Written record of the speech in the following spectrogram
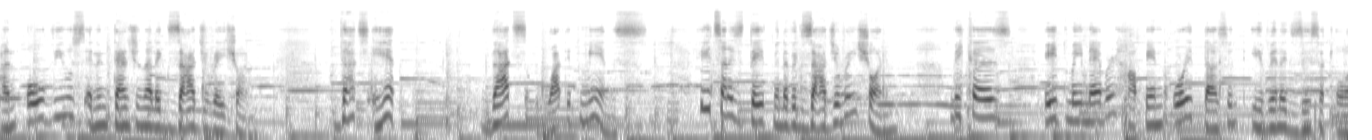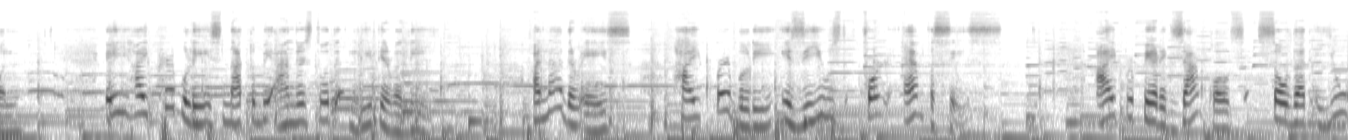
an obvious and intentional exaggeration. That's it. That's what it means. It's a statement of exaggeration because it may never happen or it doesn't even exist at all. A hyperbole is not to be understood literally. Another is hyperbole is used for emphasis. I prepared examples so that you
